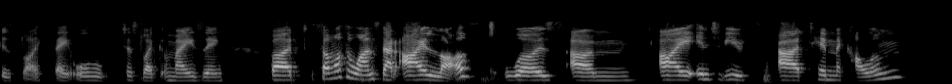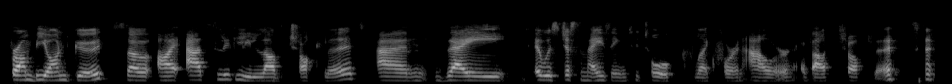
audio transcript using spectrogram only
because like they all just like amazing. But some of the ones that I loved was um, I interviewed uh, Tim McCollum from Beyond Good. So I absolutely love chocolate, and they it was just amazing to talk like for an hour about chocolate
